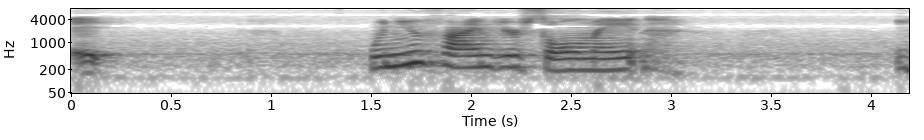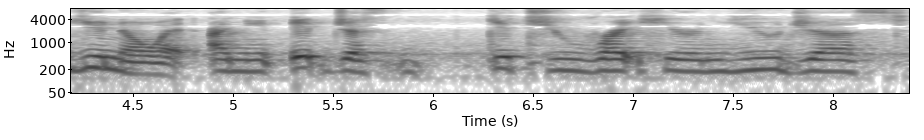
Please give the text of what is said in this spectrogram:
it, when you find your soulmate, you know it. I mean, it just gets you right here and you just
